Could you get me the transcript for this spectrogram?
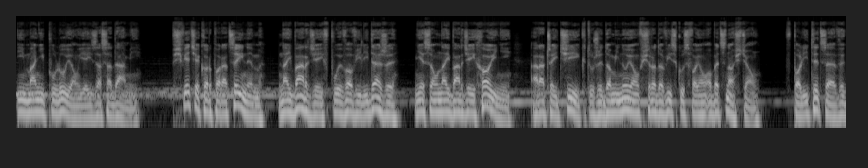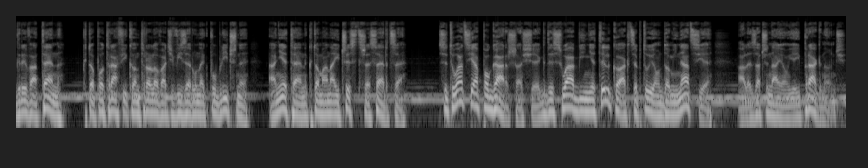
i manipulują jej zasadami. W świecie korporacyjnym najbardziej wpływowi liderzy nie są najbardziej hojni, a raczej ci, którzy dominują w środowisku swoją obecnością. W polityce wygrywa ten, kto potrafi kontrolować wizerunek publiczny, a nie ten, kto ma najczystsze serce. Sytuacja pogarsza się, gdy słabi nie tylko akceptują dominację, ale zaczynają jej pragnąć.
